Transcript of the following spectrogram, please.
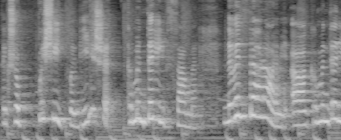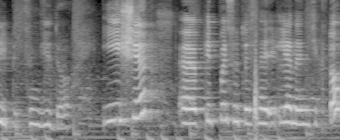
Так що пишіть побільше коментарів саме. Не в інстаграмі, а коментарі під цим відео. І ще е, підписуйтесь на Ленин TikTok,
